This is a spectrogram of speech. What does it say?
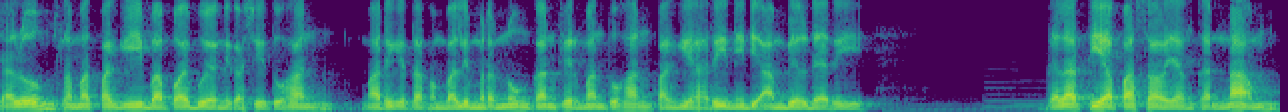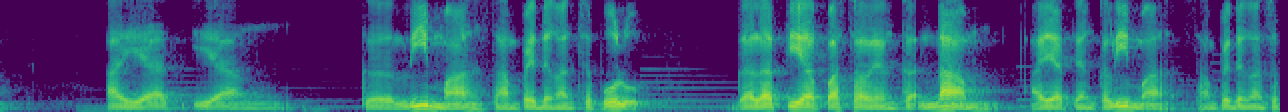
Shalom, selamat pagi Bapak Ibu yang dikasih Tuhan. Mari kita kembali merenungkan firman Tuhan pagi hari ini diambil dari Galatia pasal yang ke-6 ayat yang ke-5 sampai dengan 10. Galatia pasal yang ke-6 ayat yang ke-5 sampai dengan 10.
